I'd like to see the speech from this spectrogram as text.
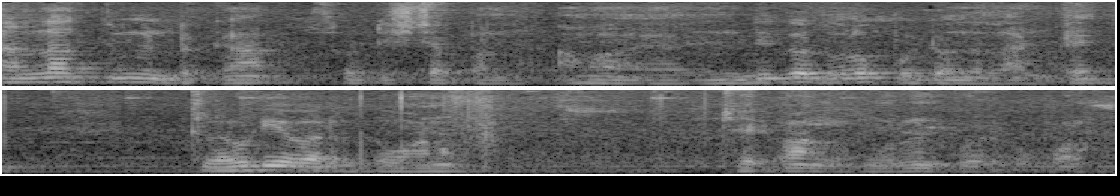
நல்லா தூங்கிட்டு இருக்கான் ஸோ டிஸ்டர்ப் பண்ண. அவன் எந்திரிக்கிறதுக்குள்ளே போயிட்டு வந்துடலான்ட்டு. க்ளவுடியாக வர்றதுக்கு வானம். சரி வாங்க முருகன் கோயிலுக்கு போகலாம்.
